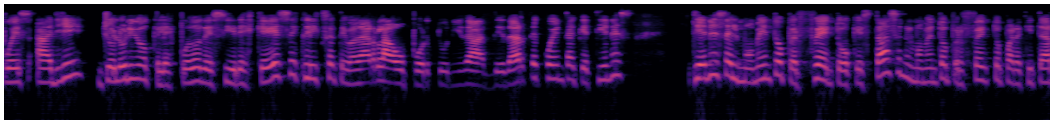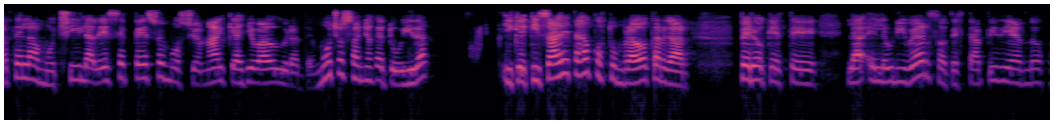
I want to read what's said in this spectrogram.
pues allí yo lo único que les puedo decir es que ese eclipse te va a dar la oportunidad de darte cuenta que tienes tienes el momento perfecto o que estás en el momento perfecto para quitarte la mochila de ese peso emocional que has llevado durante muchos años de tu vida y que quizás estás acostumbrado a cargar pero que te, el universo te está pidiendo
